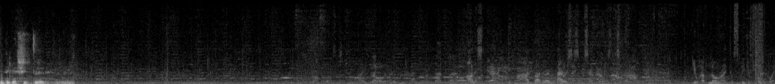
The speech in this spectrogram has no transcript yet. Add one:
Idegesítő. You have no right to speak of that way.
